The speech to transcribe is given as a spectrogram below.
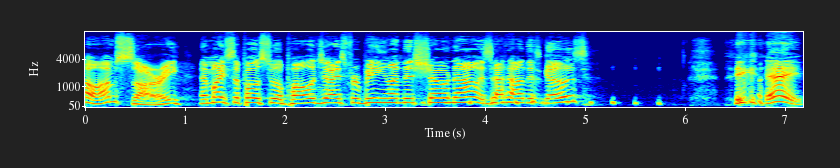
Oh, I'm sorry. Am I supposed to apologize for being on this show now? Is that how this goes? hey,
